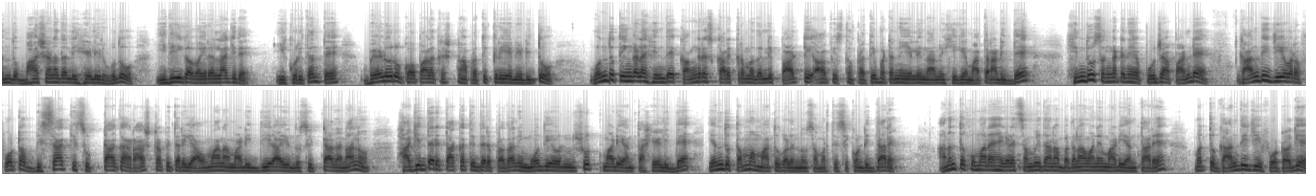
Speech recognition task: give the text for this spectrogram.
ಎಂದು ಭಾಷಣದಲ್ಲಿ ಹೇಳಿರುವುದು ಇದೀಗ ವೈರಲ್ ಆಗಿದೆ. ಈ ಕುರಿತಂತೆ ಬೇಳೂರು ಗೋಪಾಲಕೃಷ್ಣ ಪ್ರತಿಕ್ರಿಯೆ ನೀಡಿದ್ದು, ಒಂದು ತಿಂಗಳ ಹಿಂದೆ ಕಾಂಗ್ರೆಸ್ ಕಾರ್ಯಕ್ರಮದಲ್ಲಿ ಪಾರ್ಟಿ ಆಫೀಸ್ನ ಪ್ರತಿಭಟನೆಯಲ್ಲಿ ನಾನು ಹೀಗೆ ಮಾತನಾಡಿದ್ದೆ. ಹಿಂದೂ ಸಂಘಟನೆಯ ಪೂಜಾ ಪಾಂಡೆ, ಗಾಂಧೀಜಿಯವರ ಫೋಟೋ ಬಿಸಾಕಿ ಸುಟ್ಟಾಗ ರಾಷ್ಟ್ರಪಿತರಿಗೆ ಅವಮಾನ ಮಾಡಿದ್ದೀರಾ ಎಂದು ಸಿಟ್ಟಾದ ನಾನು, ಹಾಗಿದ್ದರೆ ತಾಕತ್ತಿದ್ದರೆ ಪ್ರಧಾನಿ ಮೋದಿಯವರನ್ನು ಶೂಟ್ ಮಾಡಿ ಅಂತ ಹೇಳಿದ್ದೆ ಎಂದು ತಮ್ಮ ಮಾತುಗಳನ್ನು ಸಮರ್ಥಿಸಿಕೊಂಡಿದ್ದಾರೆ. ಅನಂತಕುಮಾರ ಹೆಗಡೆ ಸಂವಿಧಾನ ಬದಲಾವಣೆ ಮಾಡಿ ಅಂತಾರೆ ಮತ್ತು ಗಾಂಧೀಜಿ ಫೋಟೋಗೆ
